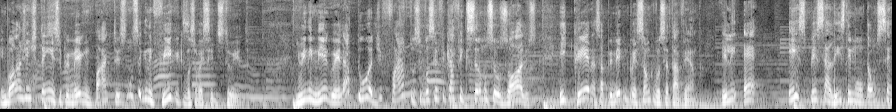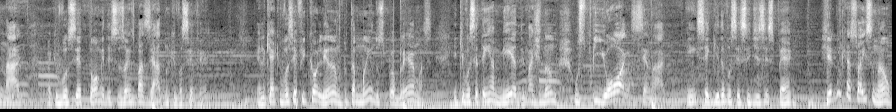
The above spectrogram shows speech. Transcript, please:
Embora a gente tenha esse primeiro impacto, isso não significa que você vai ser destruído. E o inimigo, ele atua de fato se você ficar fixando os seus olhos e crer nessa primeira impressão que você está vendo. Ele é especialista em montar um cenário para que você tome decisões baseadas no que você vê. Ele quer que você fique olhando para o tamanho dos problemas e que você tenha medo, imaginando os piores cenários. E em seguida você se desespere. E ele não quer só isso não.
